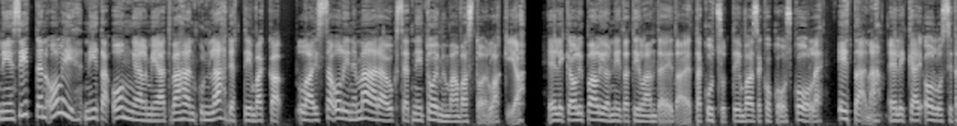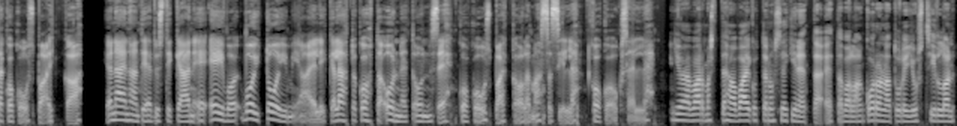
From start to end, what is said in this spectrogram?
niin sitten oli niitä ongelmia, että vähän kun lähdettiin, vaikka laissa oli ne määräykset, niin toimimaan vastoin lakia. Eli oli paljon niitä tilanteita, että kutsuttiin vaan se kokous koolle etänä, eli ei ollut sitä kokouspaikkaa. Ja näinhän tietystikään ei, ei voi, voi toimia, eli lähtökohta on, että on se kokouspaikka olemassa sille kokoukselle. Joo, ja varmasti tähän on vaikuttanut sekin, että, että tavallaan korona tuli just silloin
